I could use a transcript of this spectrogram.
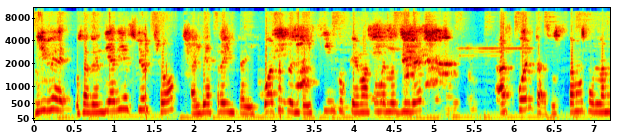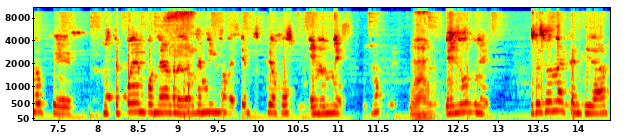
vive, o sea, del día 18 al día 34, 35, que más o menos vive, haz cuentas, o sea, estamos hablando que pues, te pueden poner alrededor de 1900 piojos en un mes, ¿no? Wow. En un mes. Entonces es una cantidad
